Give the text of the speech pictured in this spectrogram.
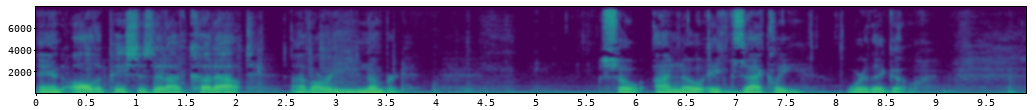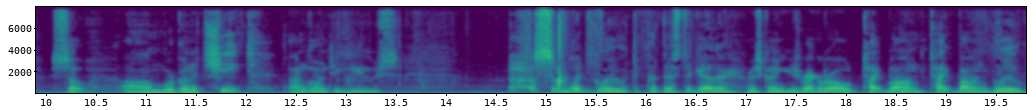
And all the pieces that I've cut out, I've already numbered. So I know exactly where they go. So um, we're going to cheat. I'm going to use uh, some wood glue to put this together. We're just going to use regular old Titebond, type bond glue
